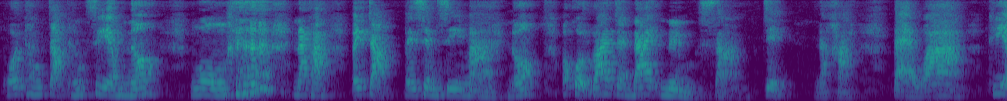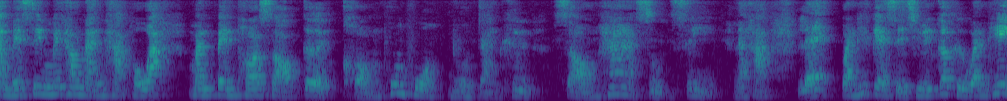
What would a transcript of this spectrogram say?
เพราะทั้งจับทั้งเซียมเนาะ งงนะคะ ไปจับไปเซมซีมาเนาะปรากฏว่าจารย์ได้ 1 3 7 นะคะ แต่ว่าที่ Amazing ไม่เท่านั้นค่ะ เพราะว่ามันเป็นพศเกิดของพุ่มพวงดวงจันทร์คือ 2504 นะคะ และวันที่แกเสียชีวิตก็คือวันที่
